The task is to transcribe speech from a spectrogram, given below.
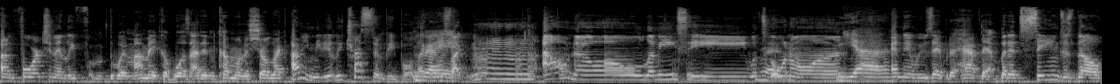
Unfortunately, from the way my makeup was, I didn't come on the show like I'm immediately trusting people. Like it was like, mm, I don't know, let me see what's Right. going on. Yeah. and then we was able to have that. But it seems as though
